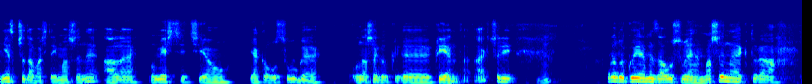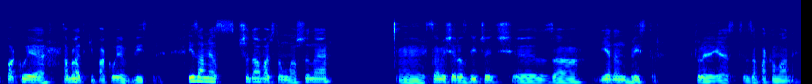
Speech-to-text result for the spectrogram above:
nie sprzedawać tej maszyny, ale umieścić ją jako usługę u naszego klienta, tak? Czyli Mhm. produkujemy, załóżmy, maszynę, która pakuje, tabletki pakuje w blistry. I zamiast sprzedawać tą maszynę, e, chcemy się rozliczyć e, za jeden blister, który jest zapakowany.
